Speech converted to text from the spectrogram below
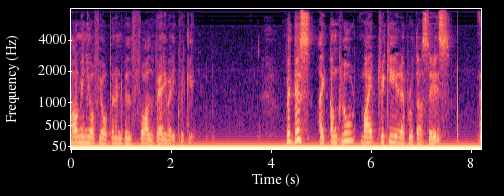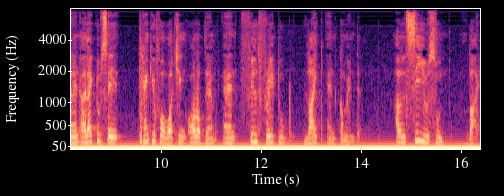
how many of your opponent will fall very very quickly. With this, I conclude my Tricky Repruta series and I like to say thank you for watching all of them and feel free to like and comment. I will see you soon. Bye.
